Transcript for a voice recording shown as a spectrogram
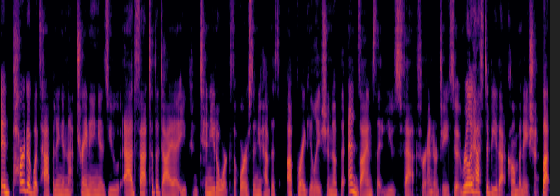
And part of what's happening in that training is you add fat to the diet, you continue to work the horse, and you have this upregulation of the enzymes that use fat for energy. So it really has to be that combination. But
